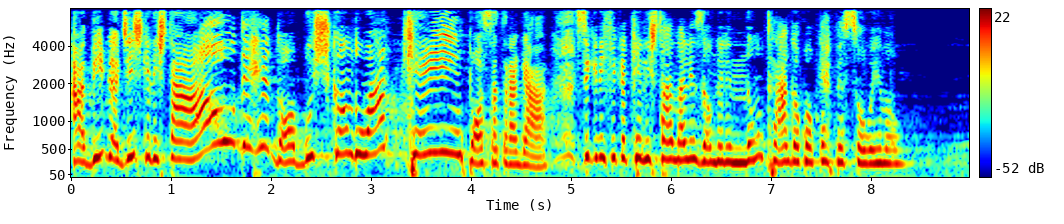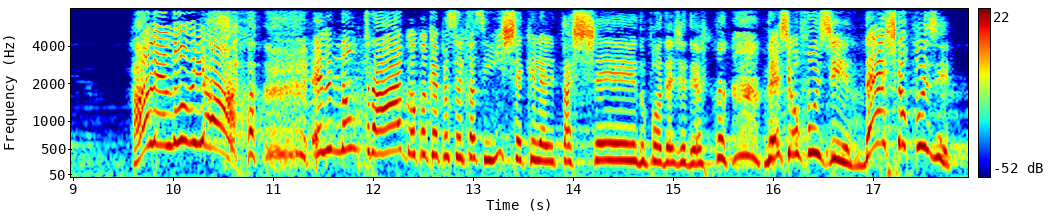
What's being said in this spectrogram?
A Bíblia diz que ele está ao derredor, buscando a quem possa tragar. Significa que ele está analisando, ele não traga qualquer pessoa, irmão. Aleluia! Ele não traga qualquer pessoa, ele está assim, ixi, aquele ali está cheio do poder de Deus. deixa eu fugir, deixa eu fugir.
